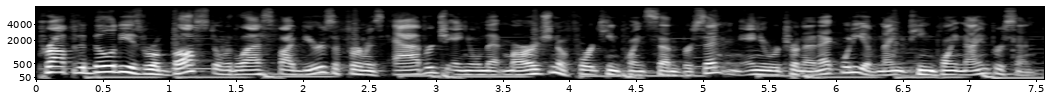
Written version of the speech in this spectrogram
Profitability is robust. Over the last five years, the firm has average annual net margin of 14.7% and annual return on equity of 19.9%.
